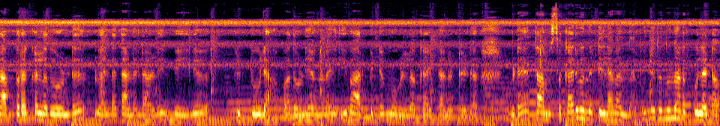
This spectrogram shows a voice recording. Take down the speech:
റബ്ബറൊക്കെ ഉള്ളതുകൊണ്ട് നല്ല തണലാണ്. വെയിൽ കിട്ടൂല. അപ്പോൾ അതുകൊണ്ട് ഞങ്ങൾ ഈ വാർപ്പിന്റെ മുകളിലൊക്കെ ആയിട്ടാണ് കേട്ടോ ഇടുക. ഇവിടെ താമസക്കാർ വന്നിട്ടില്ല വന്നാൽ പിന്നെ ഇതൊന്നും നടക്കൂല കേട്ടോ.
